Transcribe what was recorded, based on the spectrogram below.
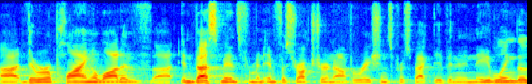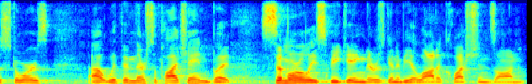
Uh, they were applying a lot of uh, investments from an infrastructure and operations perspective in enabling those stores uh, within their supply chain. But similarly speaking, there was gonna be a lot of questions on:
